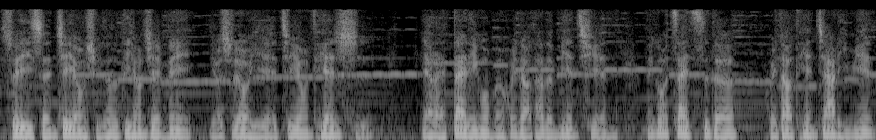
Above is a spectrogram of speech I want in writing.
所以神借用许多的弟兄姐妹，有时候也借用天使，要来带领我们回到他的面前，能够再次的回到天家里面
